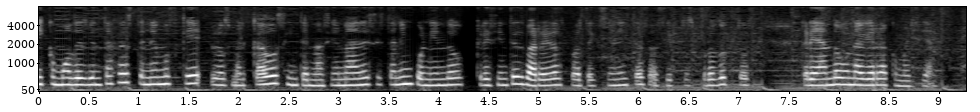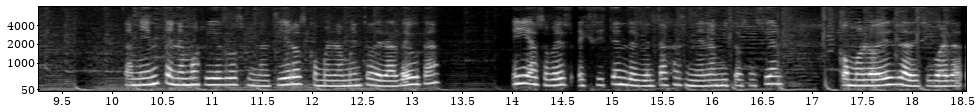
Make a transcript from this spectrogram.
Y como desventajas tenemos que los mercados internacionales están imponiendo crecientes barreras proteccionistas a ciertos productos, creando una guerra comercial. También tenemos riesgos financieros como el aumento de la deuda y a su vez existen desventajas en el ámbito social, como lo es la desigualdad,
